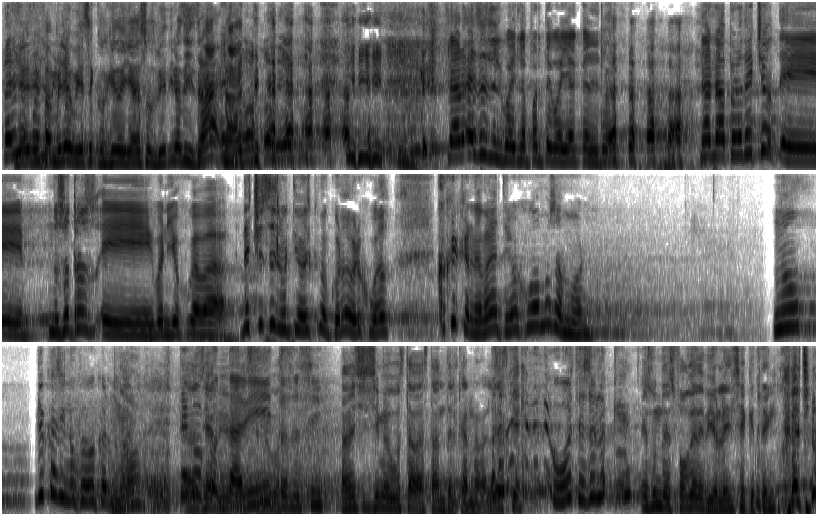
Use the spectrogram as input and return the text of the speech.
Pero Y ese ahí fue mi familia hubiese cogido ya esos vidrios y ¡ah! No. claro, esa es el guay, la parte guayaca de todo. No, no, pero de hecho, eh, nosotros, eh, bueno, yo jugaba. De hecho, esa es la última vez que me acuerdo de haber jugado. Creo que el carnaval anterior jugamos amor. No, yo casi no juego carnaval. No, Tengo Sí, a mí- a mí sí me contaditos, gusta. así. A mí sí, sí me gusta bastante el carnaval. O sea, Es que es que no me gusta, eso es lo que. es un desfogue de violencia que tengo, cacho.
